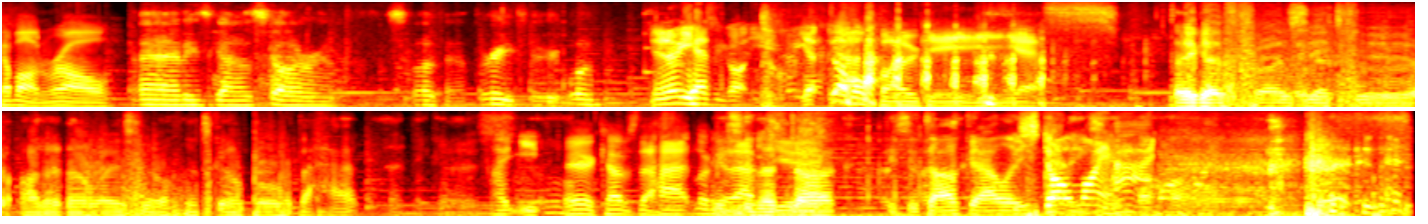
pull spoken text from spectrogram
Come on, roll. And he's going sky round. Slow down. Three, two, one. You know he hasn't got you. Yep. Double bogey, yes. There he goes Frozy to, I don't know where he's going. Let's go ball with the hat. And he goes. Hey, you- Here comes the hat. Look He's at in that the view. dark. He's a dark alley. You stole my in hat. hole. And he's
